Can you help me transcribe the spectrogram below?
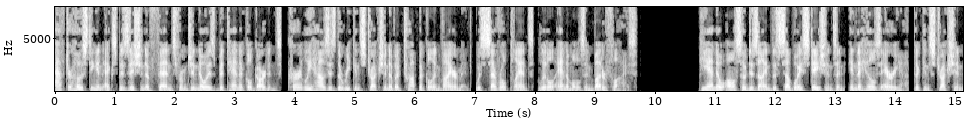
after hosting an exposition of fens from Genoa's botanical gardens, currently houses the reconstruction of a tropical environment, with several plants, little animals and butterflies. Piano also designed the subway stations and, in the hills area, the construction,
